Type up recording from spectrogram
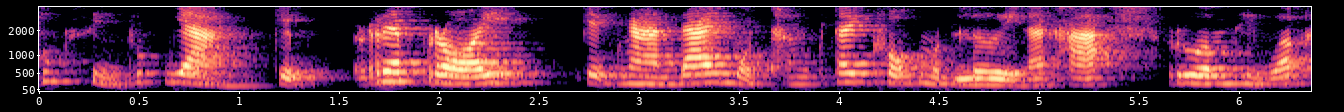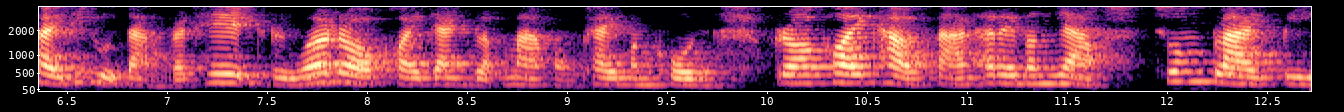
ทุกสิ่งทุกอย่างเก็บเรียบร้อยเก็บงานได้หมดทั้งได้ครบหมดเลยนะคะ รวมถึงว่าใครที่อยู่ต่างประเทศ หรือว่ารอคอยการกลับมาของใครบางคน รอคอยข่าวสารอะไรบางอย่าง ช่วงปลายปี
